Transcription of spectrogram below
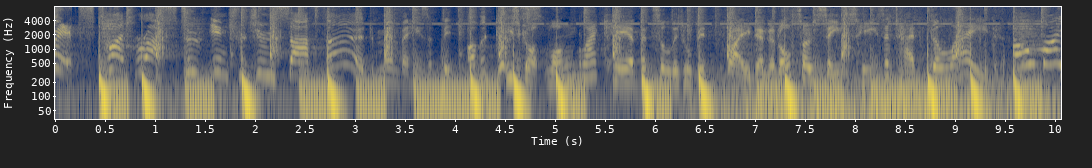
it's time for us to introduce our third member. He's a bit of a goose. He's got long black hair that's a little bit frayed, and it also seems he's a tad delayed. Oh my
